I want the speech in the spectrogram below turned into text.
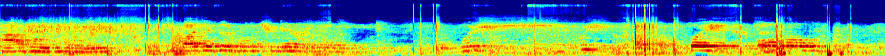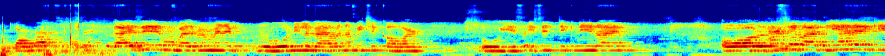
हाथ धो दी बस ऐसे बहुत छुड़े ना ओए ओए ओ कैमरा गाइस ये मोबाइल में मैंने वो नहीं लगाया हुआ ना पीछे कवर सो ये सही से टिक नहीं रहा है। और दूसरी बात ये है कि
